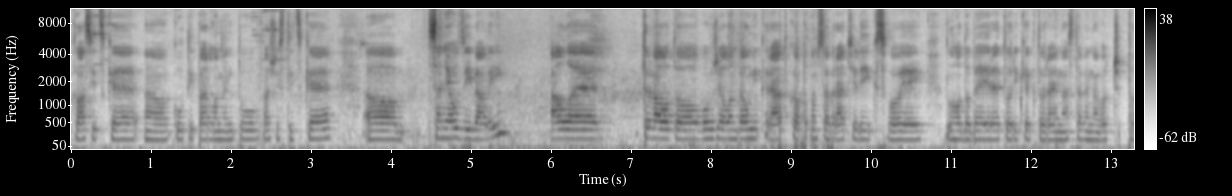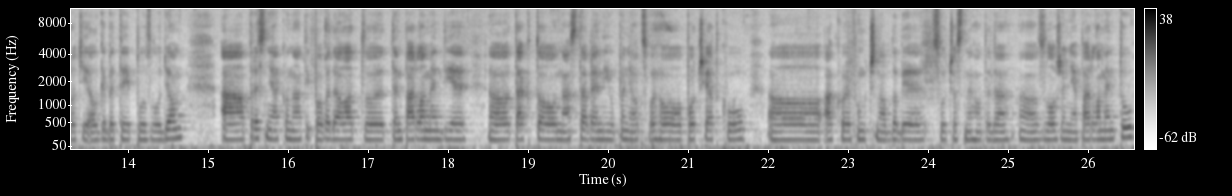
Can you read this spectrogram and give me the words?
klasické uh, kulty parlamentu fašistické um, sa neozývali, ale trvalo to bohužiaľ len veľmi krátko a potom sa vrátili k svojej dlhodobej retorike, ktorá je nastavená voči, proti LGBT plus ľuďom. A presne ako Náty povedala, to, ten parlament je uh, takto nastavený úplne od svojho počiatku, uh, ako je funkčné obdobie súčasného teda uh, zloženia parlamentu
